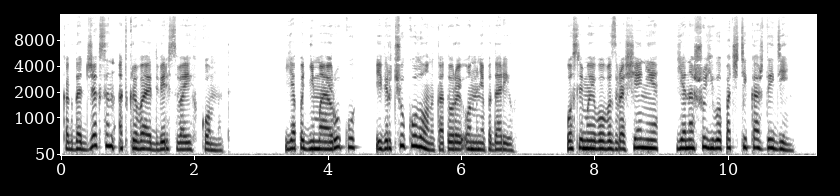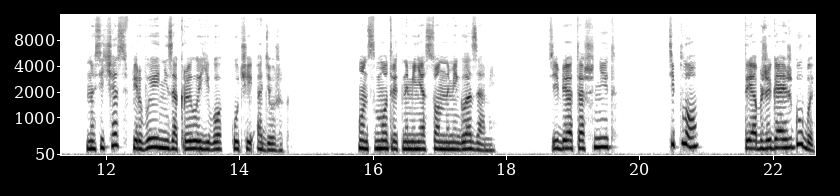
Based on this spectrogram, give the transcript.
когда Джексон открывает дверь своих комнат. Я поднимаю руку и верчу кулон, который он мне подарил. После моего возвращения я ношу его почти каждый день, но сейчас впервые не закрыла его кучей одежек. Он смотрит на меня сонными глазами. «Тебя тошнит?» «Тепло. Ты обжигаешь губы».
